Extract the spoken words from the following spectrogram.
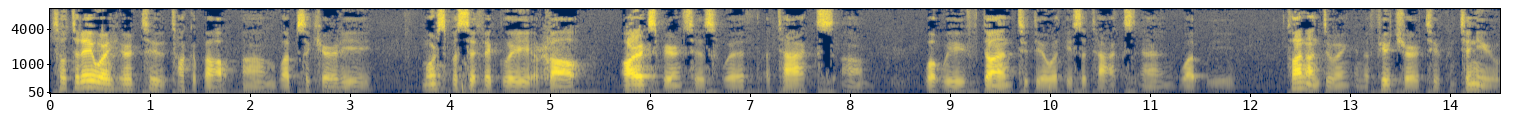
So today we're here to talk about um, web security, more specifically about our experiences with attacks, um, what we've done to deal with these attacks, and what we plan on doing in the future to continue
